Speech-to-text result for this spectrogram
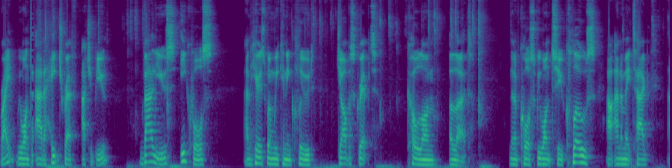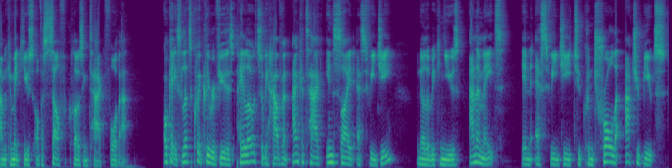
right? We want to add a href attribute, values equals, and here's when we can include JavaScript colon alert. And then of course we want to close our animate tag and we can make use of a self-closing tag for that. Okay, so let's quickly review this payload. So we have an anchor tag inside SVG. We know that we can use animate in SVG to control the attributes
